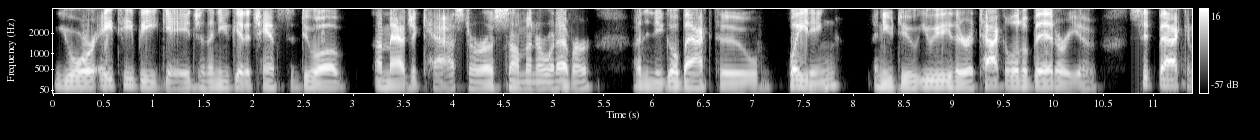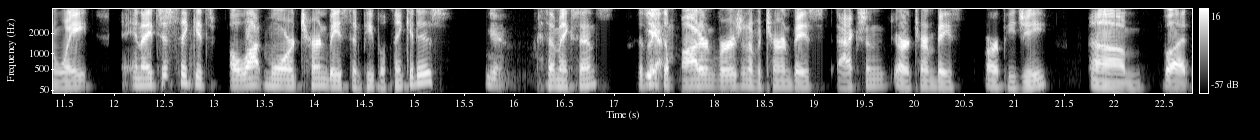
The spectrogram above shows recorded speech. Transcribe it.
your ATB gauge, and then you get a chance to do a a magic cast or a summon or whatever, and then you go back to waiting, and you do you either attack a little bit or you sit back and wait. And I just think it's a lot more turn based than people think it is. Yeah. If that makes sense. It's Yeah. like the modern version of a turn based action or turn based RPG. Um, but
